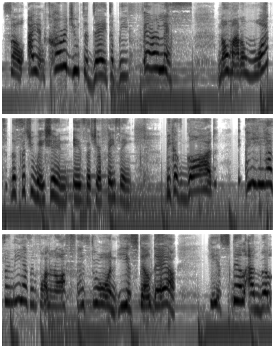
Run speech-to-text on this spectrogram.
So I encourage you today to be fearless no matter what the situation is that you're facing because God he, hasn't he hasn't fallen off his throne. He is still there. He is still and will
